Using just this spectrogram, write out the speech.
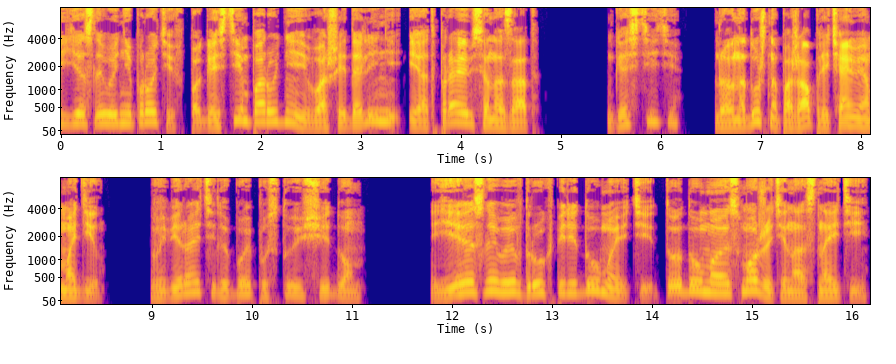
если вы не против, погостим пару дней в вашей долине и отправимся назад». «Гостите», – равнодушно пожал плечами Амадил. «Выбирайте любой пустующий дом. Если вы вдруг передумаете, то, думаю, сможете нас найти».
